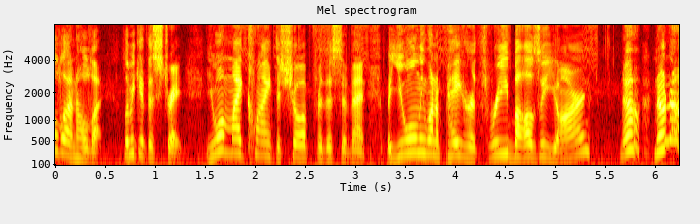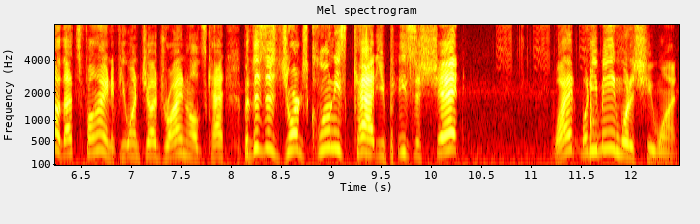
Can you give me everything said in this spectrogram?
hold on, hold on. Let me get this straight. You want my client to show up for this event, but you only want to pay her three balls of yarn? No, no, no, that's fine if you want Judge Reinhold's cat, but this is George Clooney's cat, you piece of shit! What? What do you mean, what does she want?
